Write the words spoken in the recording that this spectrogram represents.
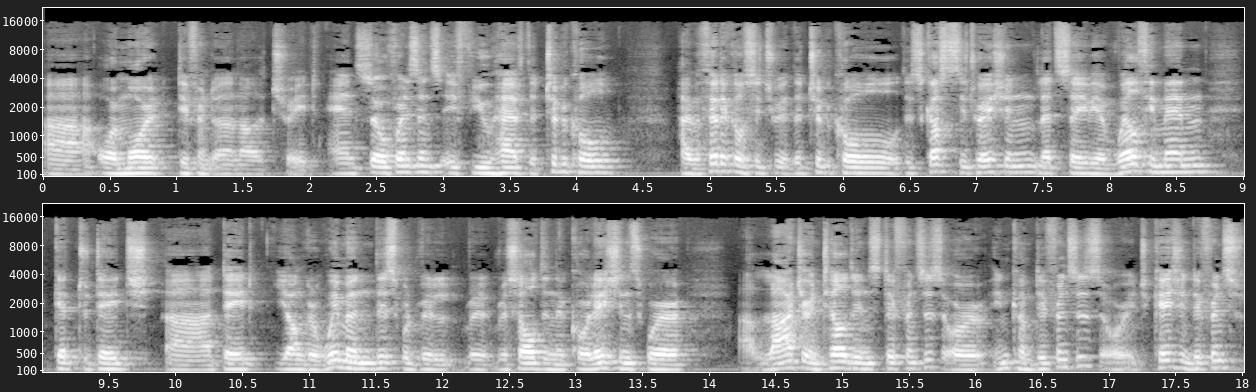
uh, or more different on another trait. And so, for instance, if you have the typical hypothetical situation, the typical discussed situation. Let's say we have wealthy men get to date uh, date younger women. This would re- re- result in the correlations where uh, larger intelligence differences or income differences or education difference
